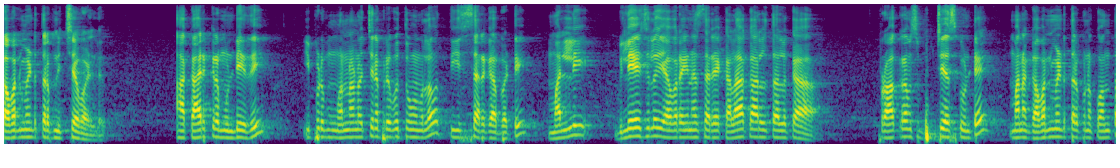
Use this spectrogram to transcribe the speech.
గవర్నమెంట్ తరపున ఇచ్చేవాళ్ళు. ఆ కార్యక్రమం ఉండేది. ఇప్పుడు మొన్న వచ్చిన ప్రభుత్వంలో తీసేశారు కాబట్టి మళ్ళీ విలేజ్లో ఎవరైనా సరే కళాకారుల తాలూకా ప్రోగ్రామ్స్ బుక్ చేసుకుంటే మన గవర్నమెంట్ తరపున కొంత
